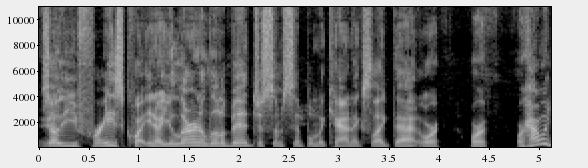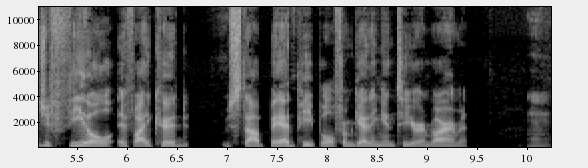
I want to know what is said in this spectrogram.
So yeah. you phrase quite, you know, you learn a little bit, just some simple mechanics like that, or or or how would you feel if I could stop bad people from getting into your environment? Mm.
